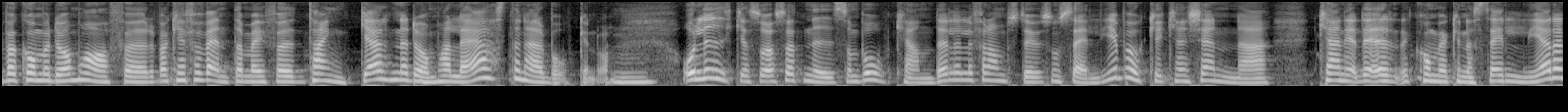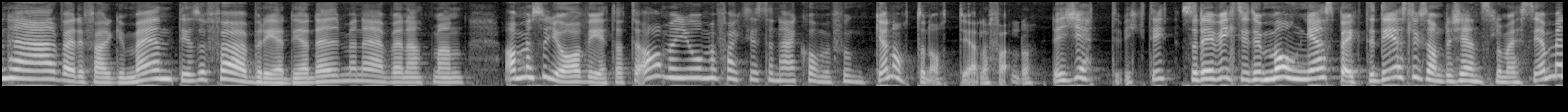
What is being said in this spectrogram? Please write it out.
vad kommer de ha för, vad kan jag förvänta mig för tankar när de har läst den här boken då? Mm. Och likaså så att ni som bokhandel eller framstug som säljer böcker kan känna, kan jag, kommer jag kunna sälja den här? Vad är det för argument? Dels så förbereder jag dig men även att man, ja men så jag vet att, ja men jo men faktiskt den här kommer funka något och något i alla fall då. Det är jätteviktigt. Så det är viktigt ur många aspekter, dels liksom det känslomässiga men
